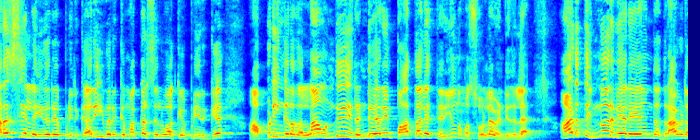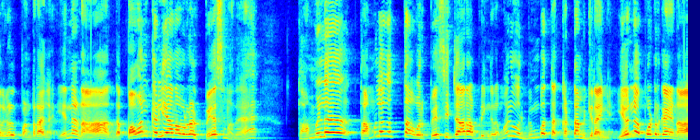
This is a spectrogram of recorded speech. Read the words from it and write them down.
அரசியலில் இவர் எப்படி இருக்கார் இவருக்கு மக்கள் செல்வாக்கு எப்படி இருக்குது அப்படிங்கிறதெல்லாம் வந்து ரெண்டு பேரையும் பார்த்தாலே தெரியும் நம்ம சொல்ல வேண்டியதில்லை. அடுத்து இன்னொரு வேலையை இந்த திராவிடர்கள் பண்ணுறாங்க என்னென்னா இந்த பவன் கல்யாண் அவர்கள் பேசுனதை தமிழ தமிழகத்தை அவர் பேசிட்டாரா அப்படிங்கிற மாதிரி ஒரு பிம்பத்தை கட்டமைக்கிறாங்க. என்ன போட்டிருக்காங்கன்னா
